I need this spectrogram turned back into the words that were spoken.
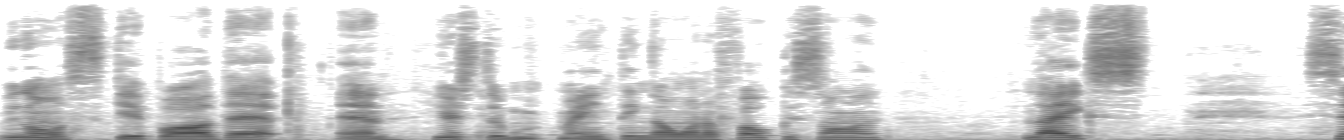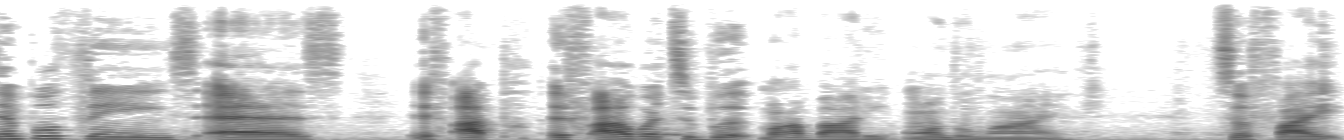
we're gonna skip all that and here's the main thing I want to focus on like simple things as if I if I were to put my body on the line to fight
